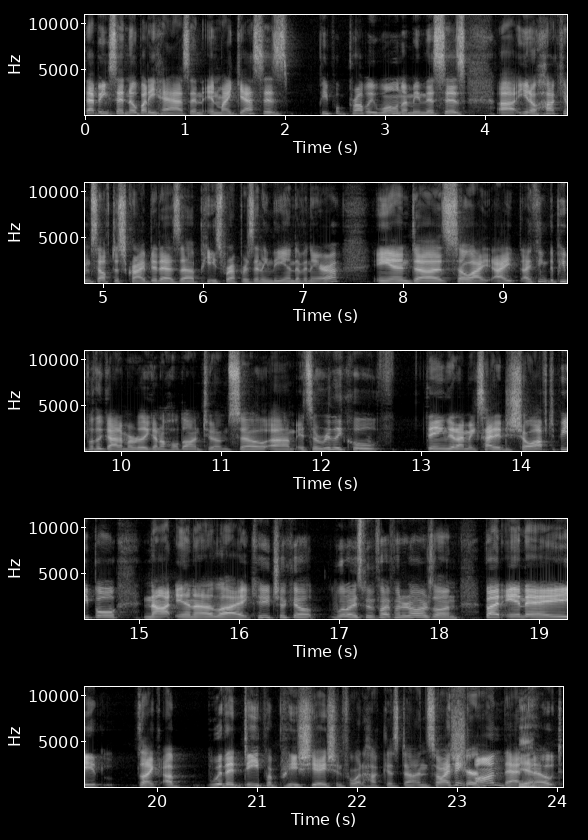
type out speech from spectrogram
that being said, nobody has, and and my guess is people probably won't. I mean, this is, uh, you know, Huck himself described it as a piece representing the end of an era, and uh, so I, I I think the people that got him are really going to hold on to him. So um, it's a really cool thing that I'm excited to show off to people, not in a like, hey, check out what I spent five hundred dollars on, but in a like a with a deep appreciation for what Huck has done. So I think Sure. on that Yeah. note,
